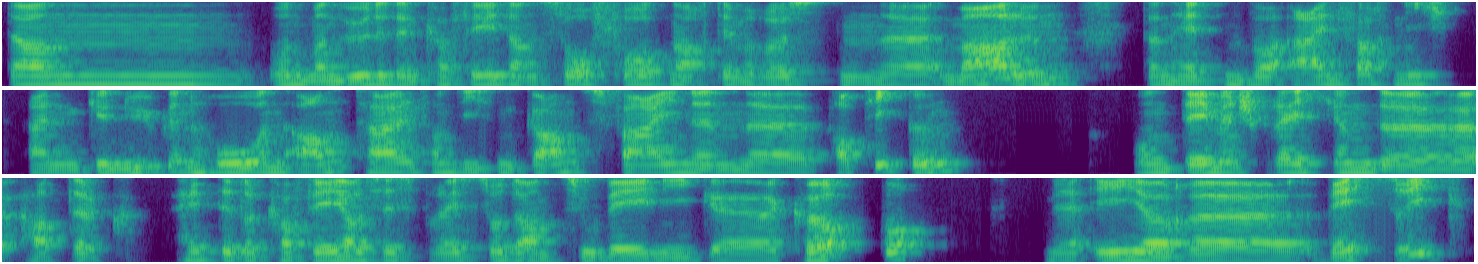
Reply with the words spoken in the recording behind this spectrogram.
dann und man würde den Kaffee dann sofort nach dem Rösten äh, mahlen, dann hätten wir einfach nicht einen genügend hohen Anteil von diesen ganz feinen äh, Partikeln und dementsprechend äh, hat der hätte der Kaffee als Espresso dann zu wenig äh, Körper, eher äh, wässrig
